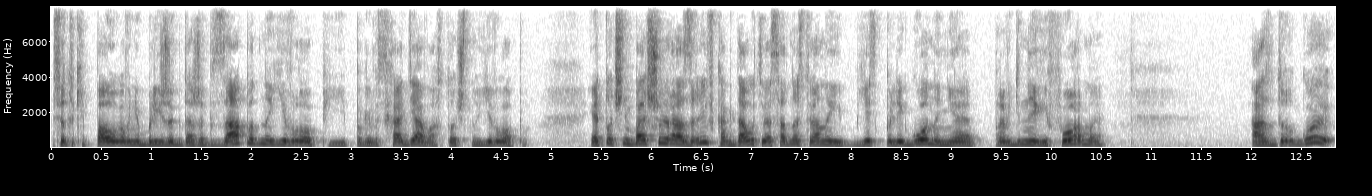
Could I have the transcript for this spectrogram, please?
все-таки по уровню ближе даже к Западной Европе и превосходя Восточную Европу. Это очень большой разрыв, когда у тебя, с одной стороны, есть полигоны, не проведены реформы, а с другой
